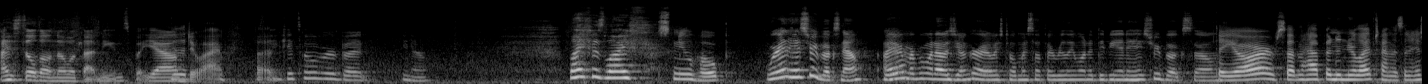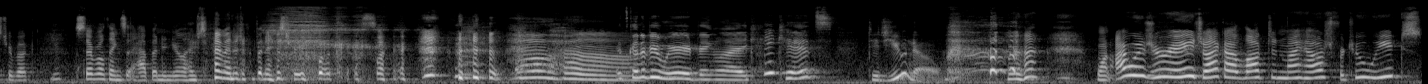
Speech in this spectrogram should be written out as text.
I still don't know what that means, but yeah. neither do i but Like it's over, but you know, life is life. it's new hope We're in history books now. I remember when I was younger, I always told myself I really wanted to be in a history book. So They are. Something happened in your lifetime that's in a history book. Yeah. Several things that happened in your lifetime ended up in a history book. I swear. oh, it's gonna be weird being like, "Hey kids, did you know?" when I was your age, I got locked in my house for two weeks.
